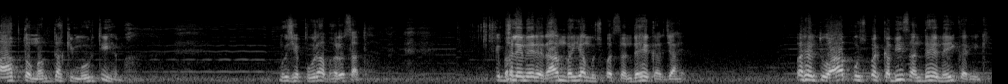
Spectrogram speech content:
आप तो ममता की मूर्ति है माँ। मुझे पूरा भरोसा था कि भले मेरे राम भैया मुझ पर संदेह कर जाए परंतु आप मुझ पर कभी संदेह नहीं करेंगी।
